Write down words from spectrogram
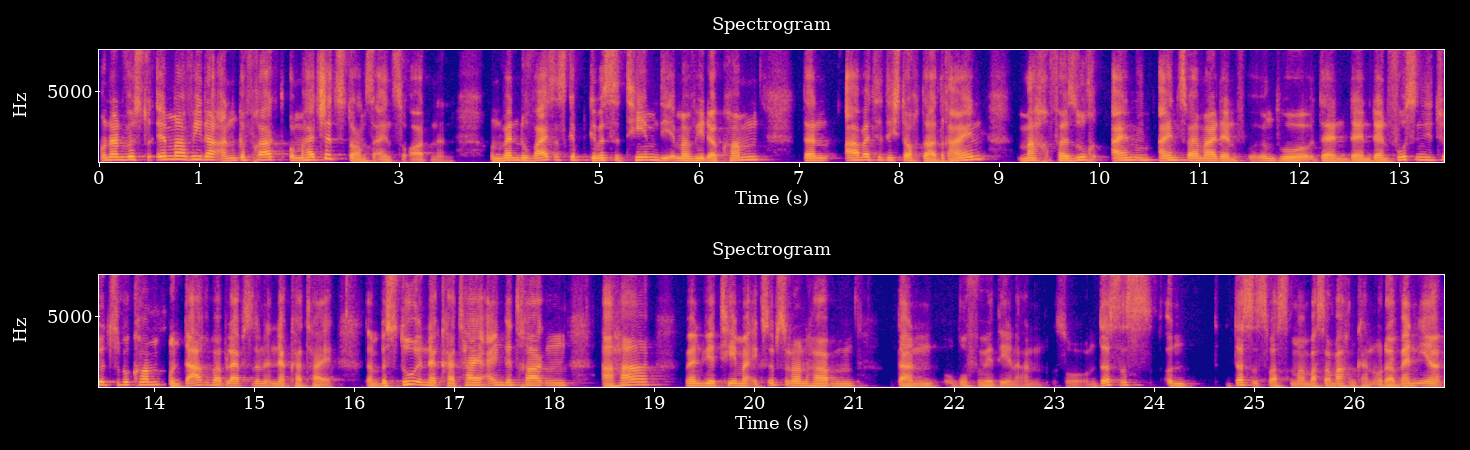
und dann wirst du immer wieder angefragt, um halt Shitstorms einzuordnen. Und wenn du weißt, es gibt gewisse Themen, die immer wieder kommen, dann arbeite dich doch da rein, mach, versuch ein, ein zwei Mal den, irgendwo deinen dein, dein Fuß in die Tür zu bekommen und darüber bleibst du dann in der Kartei. Dann bist du in der Kartei eingetragen, aha, wenn wir Thema XY haben, dann rufen wir den an. So. Und das ist, und das ist, was man, was man machen kann. Oder wenn ihr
